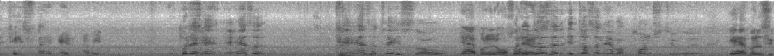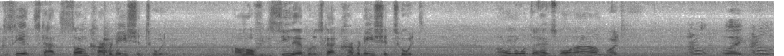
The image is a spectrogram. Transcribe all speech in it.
it tastes flat, and I mean, but it ha- it has a it has a taste though, yeah, but it also but it has doesn't it doesn't have a punch to it. yeah, but as you can see, it's got some carbonation to it. I don't know if you can see that, but it's got carbonation to it. I don't know what the heck's going on, but I don't like. I don't.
